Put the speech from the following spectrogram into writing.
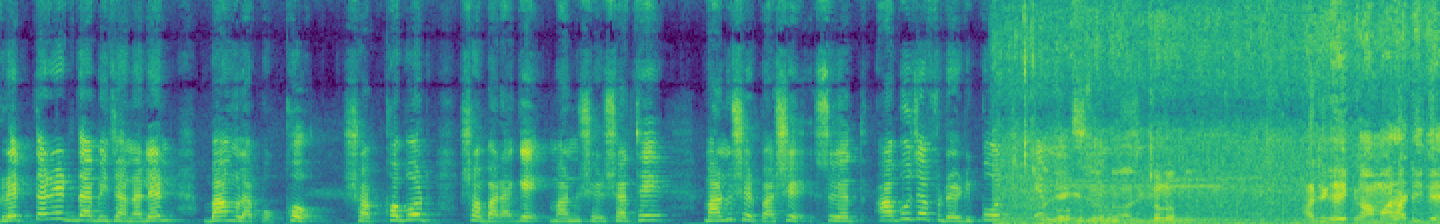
গ্রেপ্তারের দাবি জানালেন বাংলা পক্ষ। সব খবর সবার আগে মানুষের সাথে। মানুষের পাশে সৈয়দ আবু জাফরের রিপোর্ট। চলো আজকে এই কামারহাটিতে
